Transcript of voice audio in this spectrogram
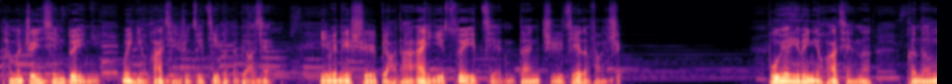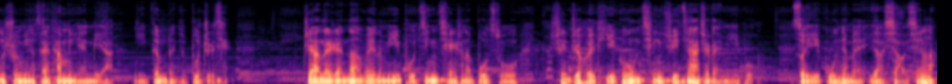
他们真心对你，为你花钱是最基本的表现，因为那是表达爱意最简单直接的方式。不愿意为你花钱呢，可能说明在他们眼里啊，你根本就不值钱。这样的人呢，为了弥补金钱上的不足，甚至会提供情绪价值来弥补。所以姑娘们要小心了。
